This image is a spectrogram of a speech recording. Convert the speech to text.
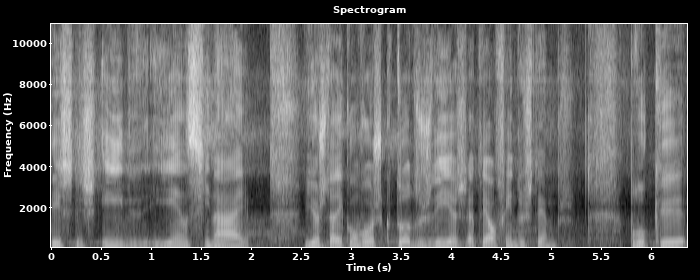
disse-lhes: Ide e ensinai, e eu estarei convosco todos os dias até ao fim dos tempos. Pelo que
